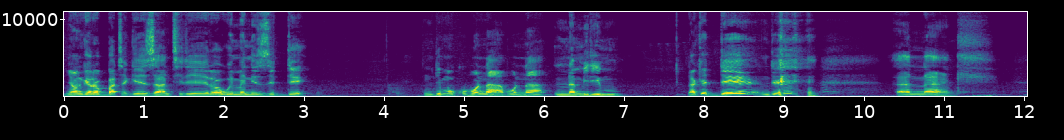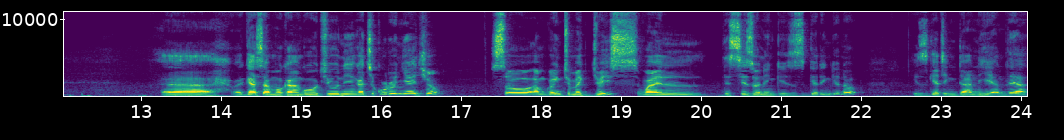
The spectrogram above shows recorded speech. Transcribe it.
Nyongera obbategeeza nti leero Women's Day. Ndi mu kubonaabona nnamirimu. Nakedde ndi anange. Uh, wegasamuka ng'otuninga kikulu nnyo ekyo. So I'm going to make juice while the seasoning is getting, you know, is getting done here and there.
